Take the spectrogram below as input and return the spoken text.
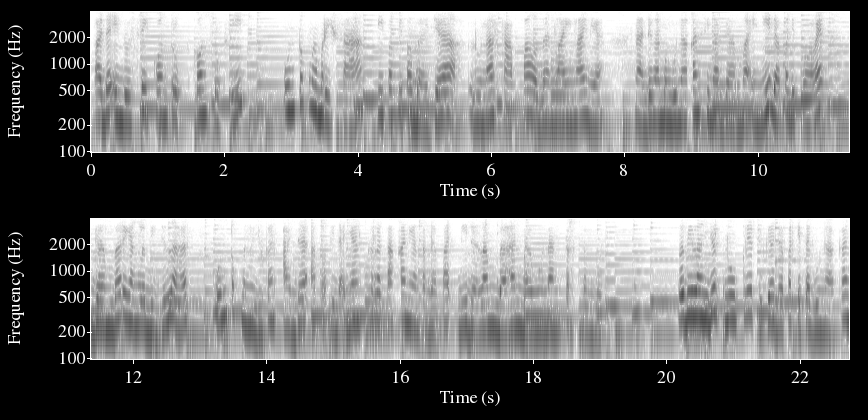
pada industri konstruksi untuk memeriksa pipa-pipa baja, lunas kapal, dan lain-lain ya. Nah, dengan menggunakan sinar gamma ini dapat diperoleh gambar yang lebih jelas untuk menunjukkan ada atau tidaknya keretakan yang terdapat di dalam bahan bangunan tersebut. Lebih lanjut, nuklir juga dapat kita gunakan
